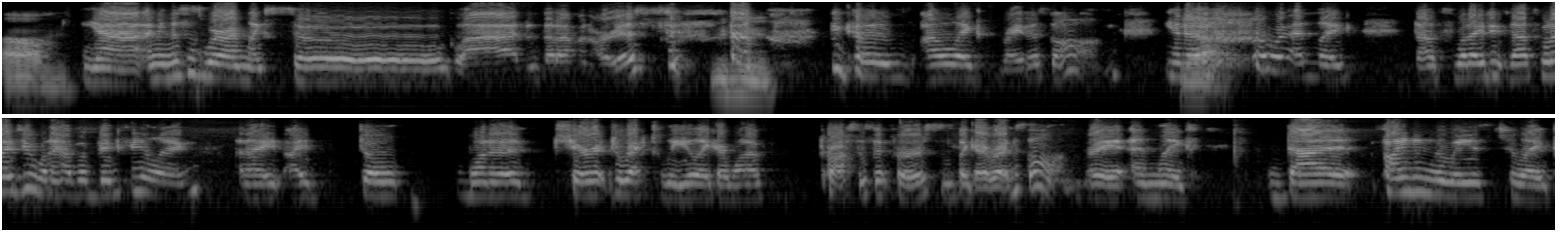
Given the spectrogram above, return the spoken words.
Um Yeah, I mean, this is where I'm like so glad that I'm an artist. Mhm, because I'll like write a song, you know, Yeah. and like that's what I do. That's what I do when I have a big feeling, and I I don't want to share it directly. Like I want to process it first. It's like I write a song, right? And like that, finding the ways to like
